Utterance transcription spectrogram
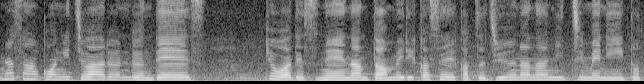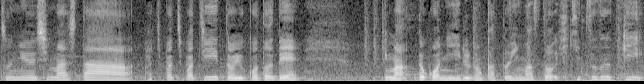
皆さんこんにちはルンルンです。今日はですねなんとアメリカ生活17日目に突入しました。パチパチパチということで今どこにいるのかと言いますと引き続き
